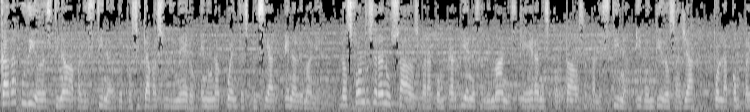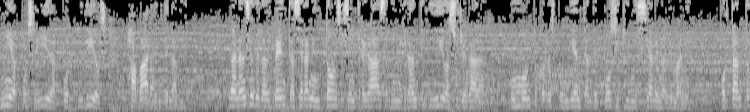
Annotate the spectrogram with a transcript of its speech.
Cada judío destinado a Palestina depositaba su dinero en una cuenta especial en Alemania. Los fondos eran usados para comprar bienes alemanes que eran exportados a Palestina y vendidos allá por la compañía poseída por judíos Havara en Tel Aviv. Ganancias de las ventas eran entonces entregadas al inmigrante judío a su llegada, un monto correspondiente al depósito inicial en Alemania. Por tanto,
